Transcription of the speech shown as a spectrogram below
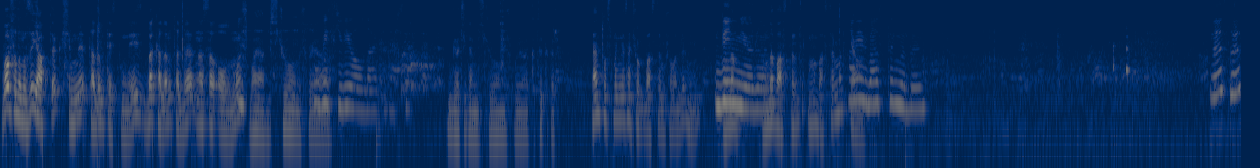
Waffle'ımızı yaptık. Şimdi tadım testindeyiz. Bakalım tadı nasıl olmuş. Bayağı bisküvi olmuş bu ya. Bu bisküvi oldu arkadaşlar. Gerçekten bisküvi olmuş bu ya kıtır kıtır. Ben tost makinesine çok bastırmış olabilir miyim? Bunda- Bilmiyorum. Bunda bastırdık mı? Bastırmadık ya. Hayır ama. bastırmadık. Nasıl?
